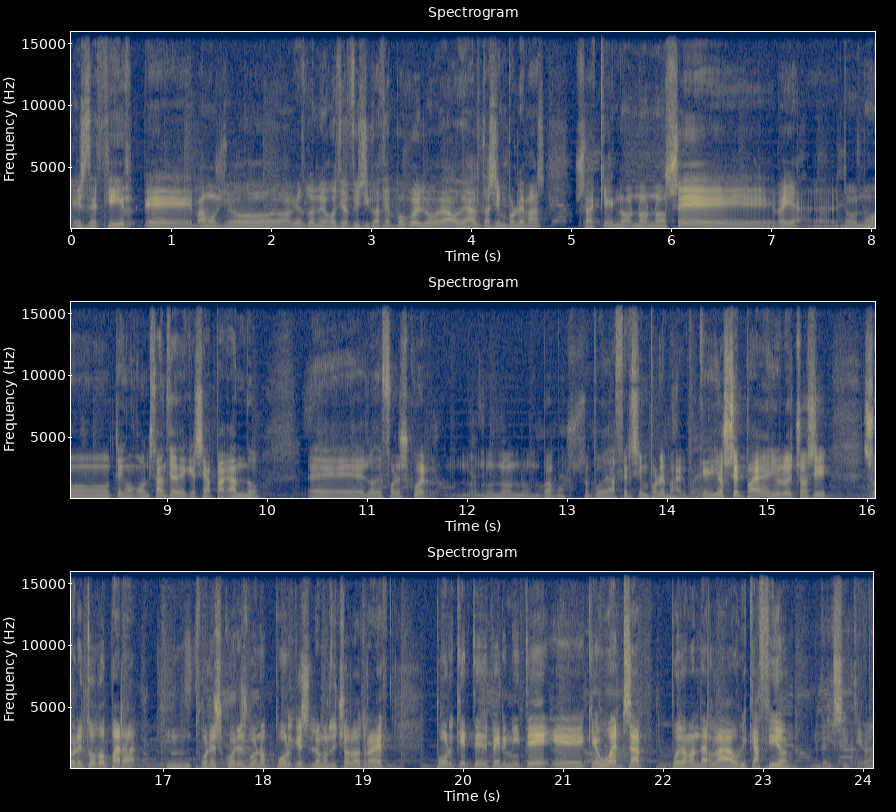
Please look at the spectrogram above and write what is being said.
Es decir, eh, vamos, yo he abierto un negocio físico hace poco y lo he dado de alta sin problemas. O sea que no, no, no sé, vaya, eh, no, no tengo constancia de que sea pagando eh, lo de Foursquare. No, no, no, no, vamos, se puede hacer sin problema. Que yo sepa, ¿eh? yo lo he hecho así, sobre todo para mm, Foursquare es bueno porque, lo hemos dicho la otra vez, porque te permite que WhatsApp pueda mandar la ubicación del sitio. ¿eh?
